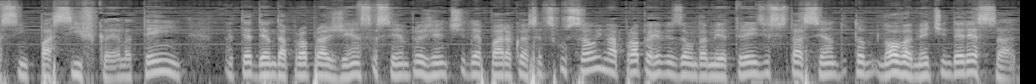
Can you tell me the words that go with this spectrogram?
assim pacífica ela tem até dentro da própria agência sempre a gente depara com essa discussão e na própria revisão da 63 isso está sendo novamente endereçado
